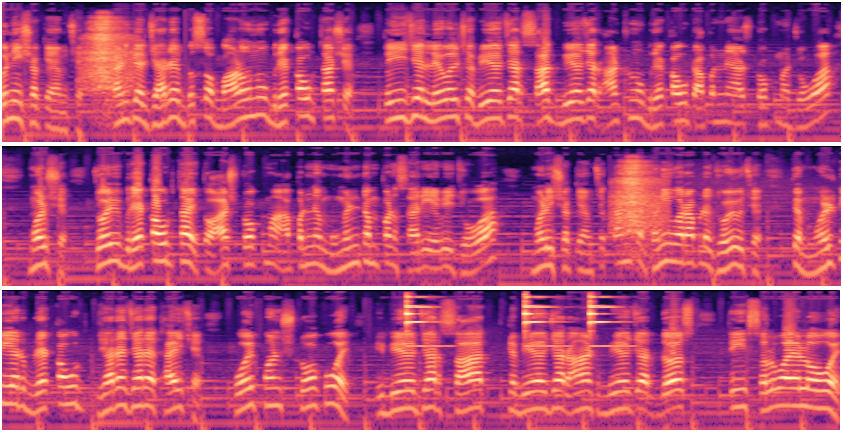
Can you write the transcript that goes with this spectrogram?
બની શકે એમ છે. કારણ કે જ્યારે બસો બાણુંનું બ્રેકઆઉટ થશે, તો એ જે લેવલ છે બે હજાર સાત, બે હજાર આઠનું બ્રેકઆઉટ આપણને આ સ્ટોકમાં જોવા મળશે. જો એ બ્રેકઆઉટ થાય, તો આ સ્ટોકમાં આપણને મોમેન્ટમ પણ સારી એવી જોવા મળી શકે એમ છે. કારણ કે ઘણીવાર આપણે જોયું છે કે મલ્ટીયર બ્રેકઆઉટ જ્યારે જ્યારે થાય છે, કોઈ પણ સ્ટોક હોય, એ બે હજાર સાત કે બે હજાર આઠ, બે હજાર દસ થી સલવાયેલો હોય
